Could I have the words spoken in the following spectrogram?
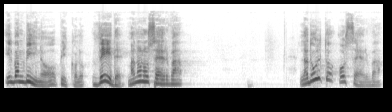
Il bambino piccolo vede ma non osserva. L'adulto osserva.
